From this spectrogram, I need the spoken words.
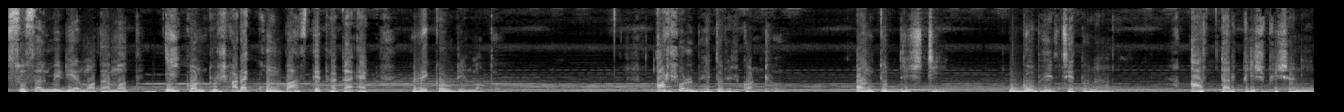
সোশ্যাল মিডিয়ার মতামত, এই কণ্ঠ সারাক্ষণ বাঁচতে থাকা এক রেকর্ডের মতো। আসল ভেতরের কণ্ঠ, অন্তর্দৃষ্টি, গভীর চেতনা, আত্মার ফিসফিসানি।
